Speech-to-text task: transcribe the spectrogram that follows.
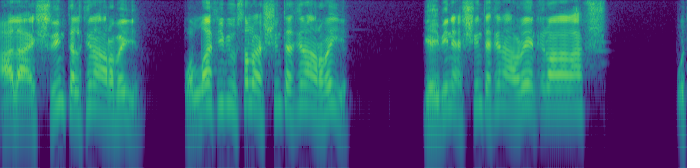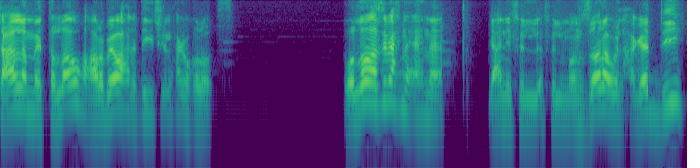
على 20 30 عربية. والله في بيوصلوا 20 30 عربية. جايبين 20 30 عربية ينقلوا على العفش. وتعالى لما يتطلقوا عربية واحدة تيجي تشيل الحاجة وخلاص. والله العظيم إحنا إحنا يعني في في المنظرة والحاجات دي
